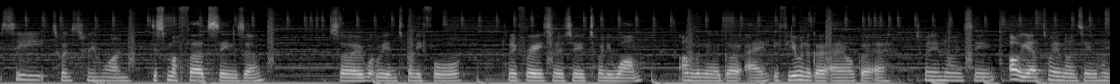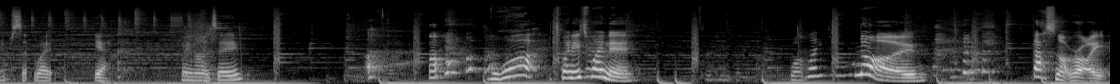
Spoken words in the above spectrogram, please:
C, 2021. This is my third season. So what are we in 24, 23, 22, 21. I'm going to go A. If you want to go A, I'll go A. 2019. Oh yeah, 2019, 100%. Wait, yeah. 2019. What? 2020? What? No. That's not right.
